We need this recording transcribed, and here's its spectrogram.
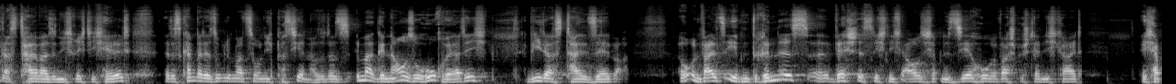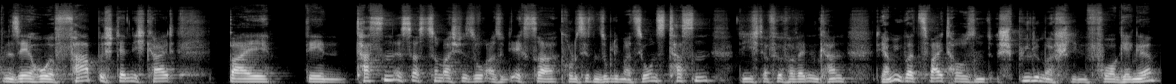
das teilweise nicht richtig hält. Das kann bei der Sublimation nicht passieren. Also das ist immer genauso hochwertig wie das Teil selber. Und weil es eben drin ist, äh, wäscht es sich nicht aus. Ich habe eine sehr hohe Waschbeständigkeit. Ich habe eine sehr hohe Farbbeständigkeit. Bei den Tassen ist das zum Beispiel so, also die extra produzierten Sublimationstassen, die ich dafür verwenden kann, die haben über 2000 Spülmaschinenvorgänge,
